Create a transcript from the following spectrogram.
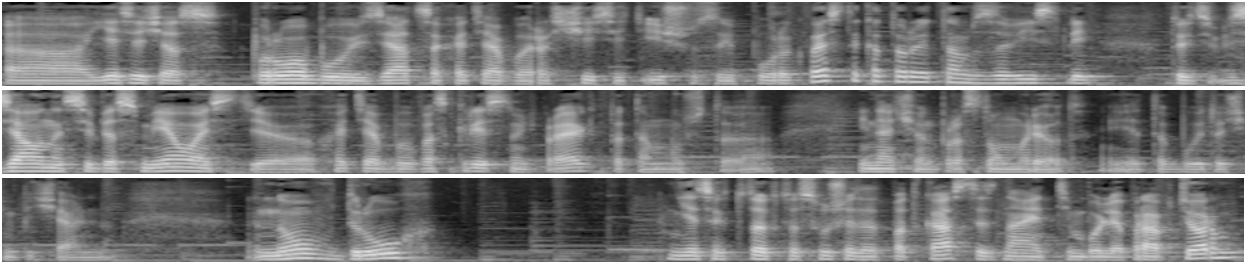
Э, я сейчас пробую взяться хотя бы расчистить ишузы и pull реквесты которые там зависли. То есть взял на себя смелость э, хотя бы воскреснуть проект, потому что иначе он просто умрет, и это будет очень печально. Но вдруг, если кто-то, кто слушает этот подкаст и знает тем более про Apterm,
